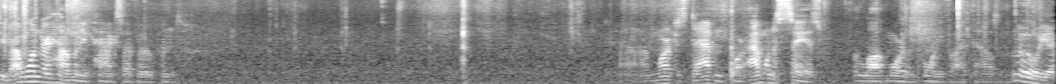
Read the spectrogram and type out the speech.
Dude, I wonder how many packs I've opened. Uh, Marcus Davenport. I want to say it's a lot more than twenty-five thousand. oh yeah.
